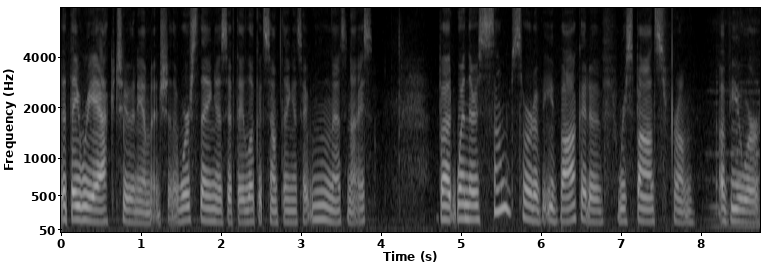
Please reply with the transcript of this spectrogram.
that they react to an image. The worst thing is if they look at something and say, hmm, that's nice. But when there's some sort of evocative response from a viewer,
